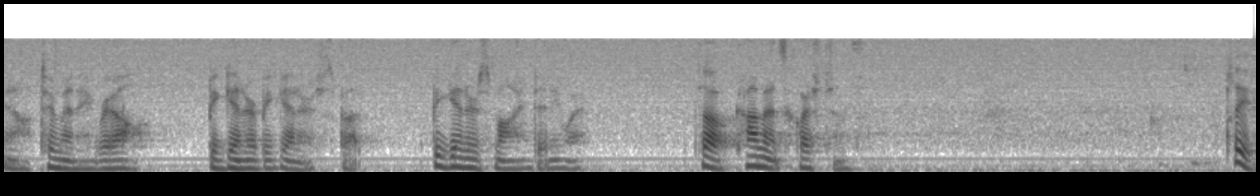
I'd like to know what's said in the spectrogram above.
you know, too many real beginner beginners, but beginner's mind anyway. So, comments, questions? Please.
